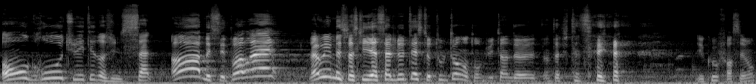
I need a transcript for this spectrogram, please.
En gros, tu étais dans une salle... Oh, mais c'est pas vrai Bah oui, mais c'est parce qu'il y a salle de test tout le temps dans ton putain de... Dans ta putain de. Du coup, forcément.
